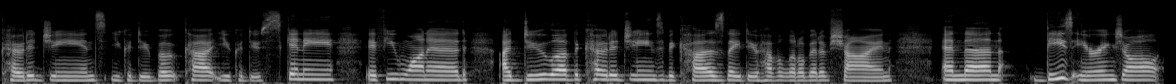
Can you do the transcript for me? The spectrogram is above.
coated jeans. You could do boat cut, you could do skinny if you wanted. I do love the coated jeans because they do have a little bit of shine. And then these earrings, y'all,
